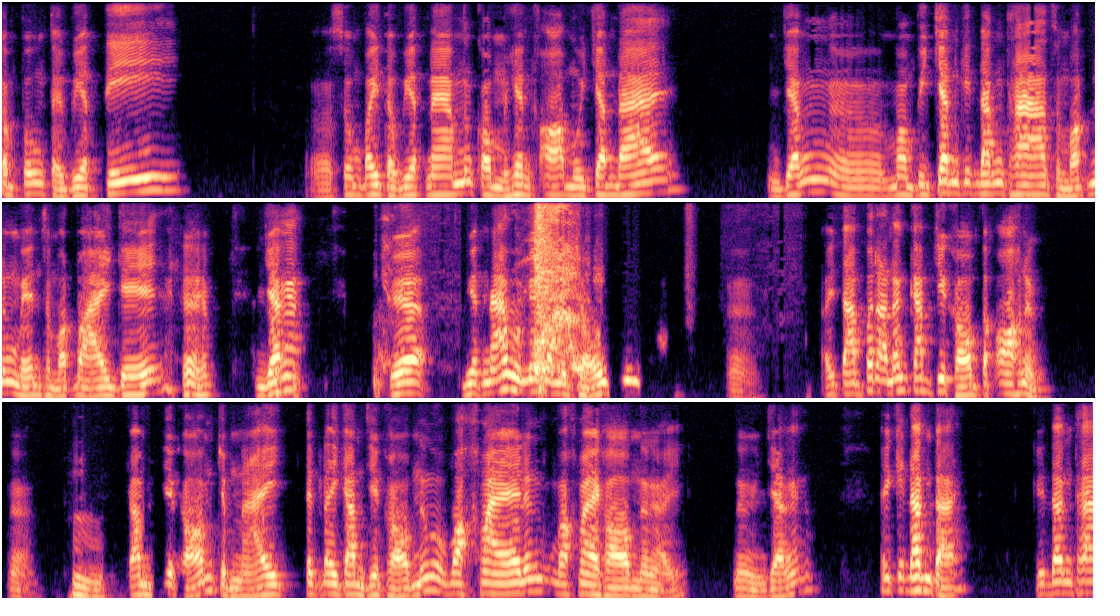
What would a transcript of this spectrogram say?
កំពុងតែវាទីសូម្បីតែវៀតណាមហ្នឹងក៏មិនហ៊ានក្អកមួយចិនដែរអញ្ចឹងមកពីចិនគេដឹងថាសមុទ្រហ្នឹងមិនមែនសមុទ្របាយទេអញ្ចឹងវាវៀតណាមវាមានតែមួយជ្រោយ ហើយតាមពិតអាហ្នឹងកម្ពុជាក្រមទាំងអស់ហ្នឹងកម្ពុជាក្រមចំណាយទឹកដីកម្ពុជាក្រមហ្នឹងរបស់ខ្មែរហ្នឹងរបស់ខ្មែរក្រមហ្នឹងហើយហ្នឹងអញ្ចឹងហើយគេដឹងតែគេដឹងថា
